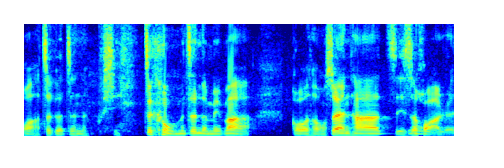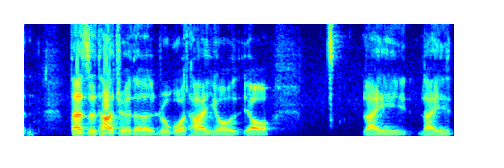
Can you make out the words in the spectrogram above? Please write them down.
哇，这个真的不行，这个我们真的没办法沟通。虽然他也是华人，嗯，但是他觉得如果他以后要来来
